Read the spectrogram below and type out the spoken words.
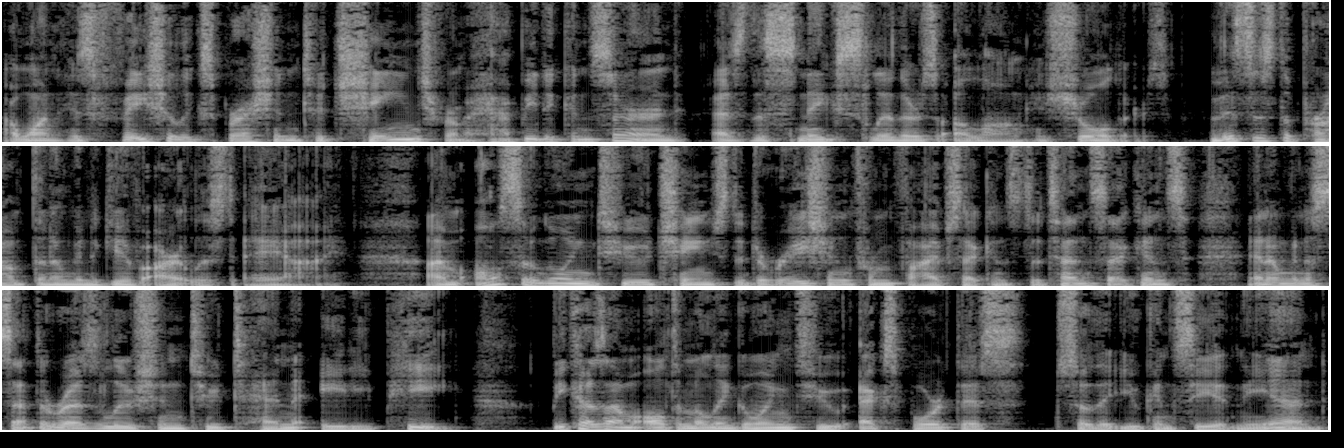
I want his facial expression to change from happy to concerned as the snake slithers along his shoulders. This is the prompt that I'm going to give Artlist AI. I'm also going to change the duration from 5 seconds to 10 seconds, and I'm going to set the resolution to 1080p because I'm ultimately going to export this so that you can see it in the end.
